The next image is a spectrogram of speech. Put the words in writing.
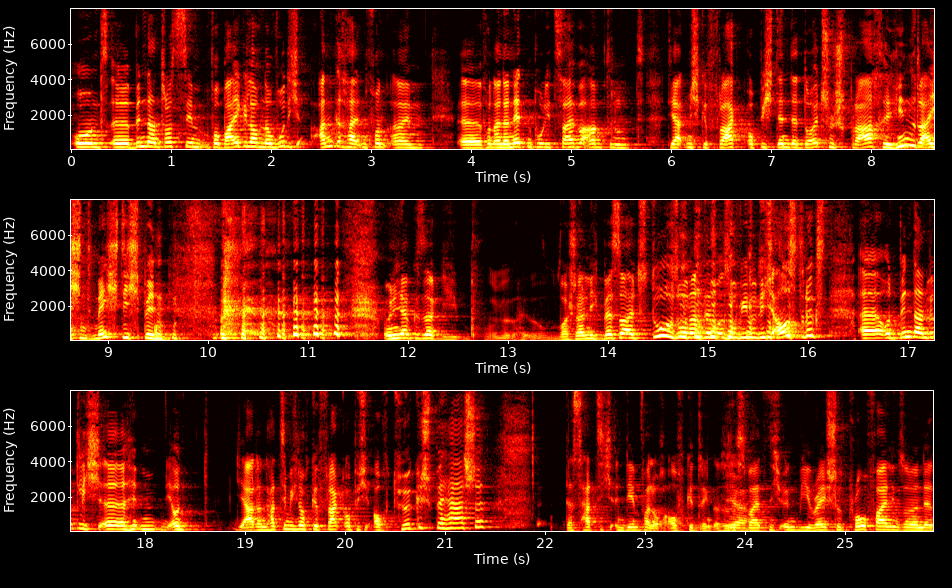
und äh, bin dann trotzdem vorbeigelaufen. Dann wurde ich angehalten von, einem, äh, von einer netten Polizeibeamtin und die hat mich gefragt, ob ich denn der deutschen Sprache hinreichend mächtig bin. Und ich habe gesagt, wahrscheinlich besser als du, so, nach dem, so wie du dich ausdrückst. Äh, und bin dann wirklich, äh, und ja, dann hat sie mich noch gefragt, ob ich auch Türkisch beherrsche. Das hat sich in dem Fall auch aufgedrängt. Also das ja. war jetzt nicht irgendwie Racial Profiling, sondern der,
